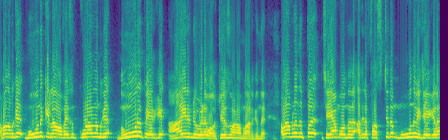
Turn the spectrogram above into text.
അപ്പോൾ നമുക്ക് മൂന്ന് കിലോ ഓഫേഴ്സും കൂടാതെ നമുക്ക് നൂറ് പേർക്ക് ആയിരം രൂപയുടെ വൗച്ചേഴ്സുമാണ് നമ്മൾ നടക്കുന്നത്. അപ്പോൾ നമ്മൾ ഇപ്പോൾ ചെയ്യാൻ പോകുന്നത് അതിൽ ഫസ്റ്റത്തെ മൂന്ന് വിജയികളെ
